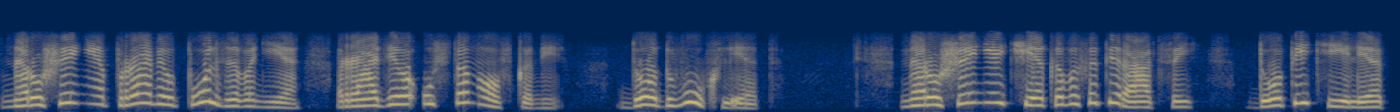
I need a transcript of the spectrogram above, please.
Нарушение правил пользования радиоустановками до двух лет, нарушение чековых операций до пяти лет,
